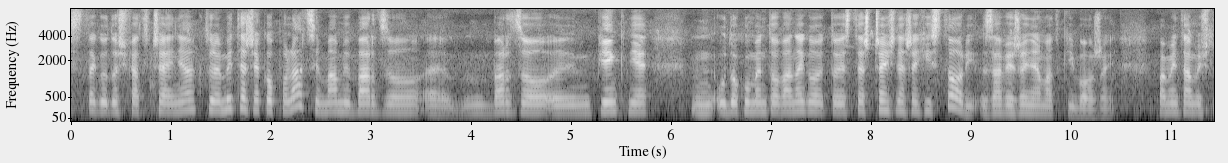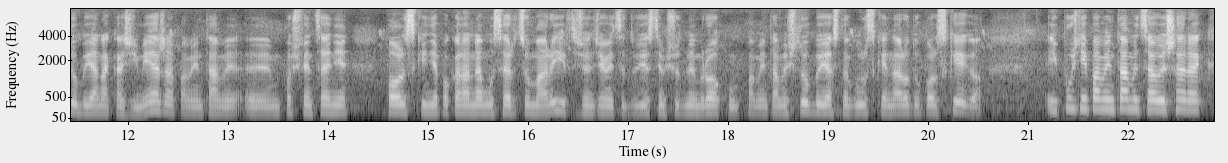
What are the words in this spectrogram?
z tego doświadczenia, które my też jako Polacy mamy bardzo, bardzo pięknie udokumentowanego. To jest też część naszej historii zawierzenia Matki Bożej. Pamiętamy śluby Jana Kazimierza, pamiętamy poświęcenie Polski niepokalanemu sercu Maryi w 1927 roku, pamiętamy śluby jasnogórskie narodu polskiego. I później pamiętamy cały szereg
